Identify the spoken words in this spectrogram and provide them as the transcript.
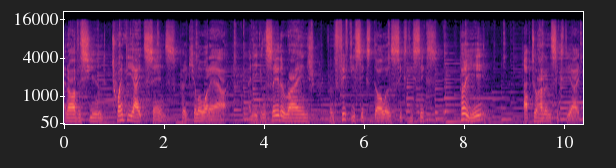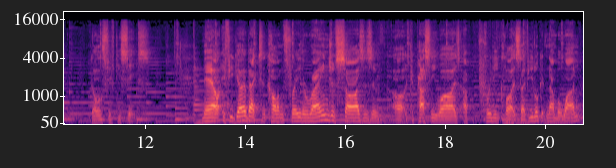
And I've assumed 28 cents per kilowatt hour. And you can see the range from $56.66 per year up to $168.56. Now, if you go back to column three, the range of sizes of uh, capacity wise are pretty close. So if you look at number one,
